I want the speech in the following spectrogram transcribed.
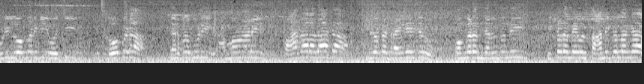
గుడి లోపలికి వచ్చి లోపల గర్భగుడి అమ్మవారి పాదాల దాకా ఈ యొక్క డ్రైనేజ్ పొంగడం జరుగుతుంది. ఇక్కడ మేము స్థానికులంగా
